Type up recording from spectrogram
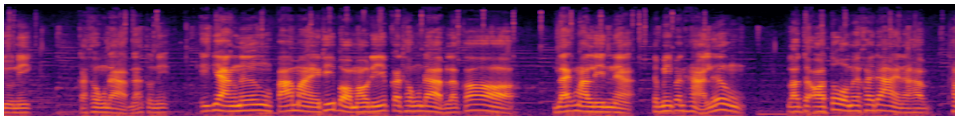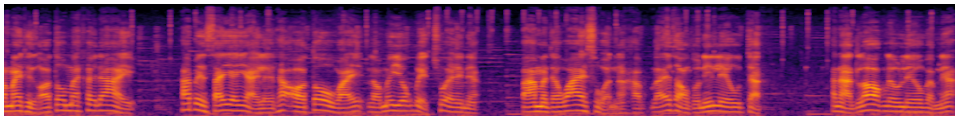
ยูนิคกระทงดาบนะตัวนี้ อีกอย่างหนึ่งปลาใหม่ที่บ่อมาดีฟกระทงดาบ แล้วก็แบล็กมารินเนี่ยจะมีปัญหาเรื่องเราจะออโต้ไม่ค่อยได้นะครับทำไมถึงออโต้ไม่ค่อยได้ ถ้าเป็นไซส์ใหญ่ ๆ เลยถ้าออโต้ไว้เราไม่ยกเบ็ดช่วยเลยเนี่ยปลามันจะว่ายสวนนะครับ และไอ้สองตัวนี้เร็วจัดขนาดลอกเร็วๆแบบเนี้ย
